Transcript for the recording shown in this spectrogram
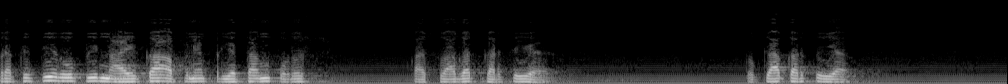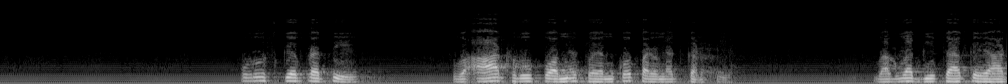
प्रकृति रूपी नायिका अपने प्रियतम पुरुष का स्वागत करती है। तो क्या करती है? पुरुष के प्रति वह आठ रूपों में स्वयं को परिणत करती है। भगवत गीता के आठ,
